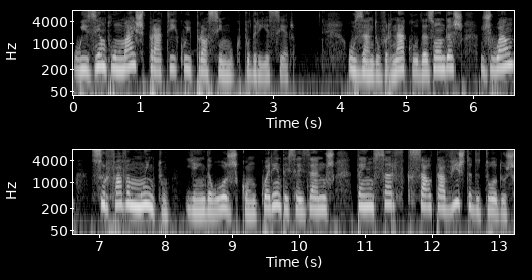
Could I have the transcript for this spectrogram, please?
o exemplo mais prático e próximo que poderia ser. Usando o vernáculo das ondas, João surfava muito e ainda hoje, com 46 anos, tem um surf que salta à vista de todos,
